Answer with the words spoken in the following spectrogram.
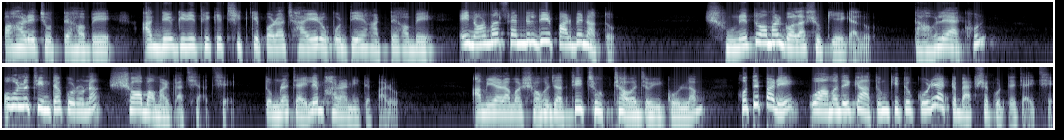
পাহাড়ে চড়তে হবে, আগ্নেয়গিরি থেকে ছিটকে পড়া ছাইয়ের ওপর দিয়ে হাঁটতে হবে, এই নর্মাল স্যান্ডেল দিয়ে পারবে না তো? শুনে তো আমার গলা শুকিয়ে গেল। তাহলে এখন? ওগুলো চিন্তা করো না, সব আমার কাছে আছে, তোমরা চাইলে ভাড়া নিতে পারো। আমি আর আমার সহযাত্রী চোখ চাওয়াচই করলাম। হতে পারে ও আমাদেরকে আতঙ্কিত করে একটা ব্যবসা করতে চাইছে।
